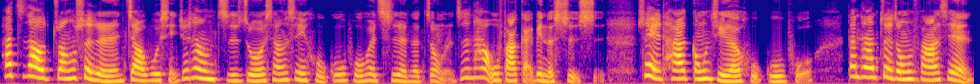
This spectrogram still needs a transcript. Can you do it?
他知道装睡的人叫不醒，就像执着相信虎姑婆会吃人的众人，这是他无法改变的事实，所以他攻击了虎姑婆。但他最终发现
